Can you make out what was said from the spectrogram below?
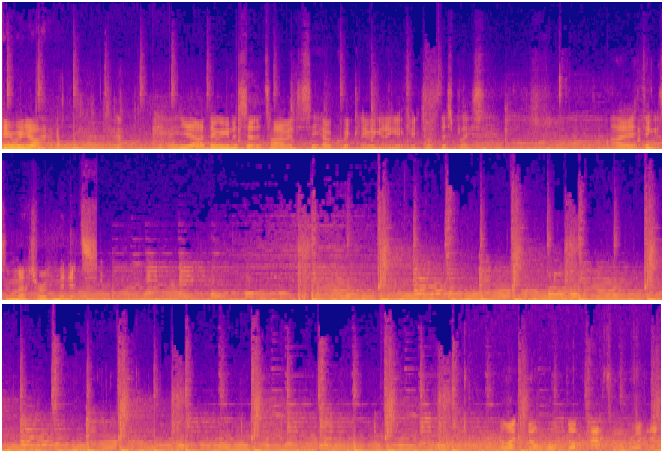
here we are. yeah, I think we're going to set the timer to see how quickly we're going to get kicked off this place. I think it's a matter of minutes. I like not warmed up at all right now.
